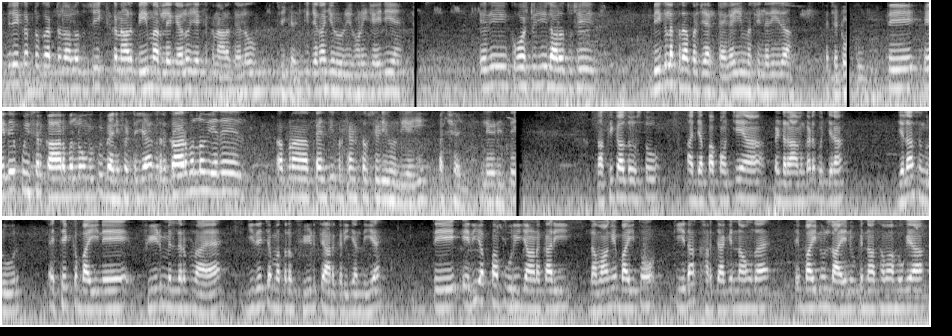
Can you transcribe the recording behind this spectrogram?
ਇਹਦੀ ਵੀਰੇ ਘੱਟੋ ਘੱਟ ਲਾ ਲਓ ਤੁਸੀਂ ਇੱਕ ਨਾਲ 20 ਮਰਲੇ ਕਹਿ ਲਓ ਜਾਂ ਇੱਕ ਕਨਾਲ ਕਹਿ ਲਓ। ਠੀਕ ਹੈ ਜੀ। ਕਿ ਜਗ੍ਹਾ ਜ਼ਰੂਰੀ ਹੋਣੀ ਚਾਹੀਦੀ ਹੈ। ਇਹਦੀ ਕੋਸਟ ਜੀ ਲਾ ਲਓ ਤੁਸੀਂ 20 ਕੁ ਲੱਖ ਦਾ ਪ੍ਰੋਜੈਕਟ ਹੈਗਾ ਜੀ ਮਸ਼ੀਨਰੀ ਦਾ। ਅੱਛਾ ਟੋ- ਤੇ ਇਹਦੇ ਕੋਈ ਸਰਕਾਰ ਵੱਲੋਂ ਵੀ ਕੋਈ ਬੈਨੀਫਿਟ ਜਾਂ ਸਰਕਾਰ ਵੱਲੋਂ ਵੀ ਇਹਦੇ ਆਪਣਾ 35% ਸਬਸਿਡੀ ਹੁੰਦੀ ਹੈ ਜੀ। ਅੱਛਾ ਜੀ। ਲੇਡੀਜ਼ ਤੇ। ਸਤਿ ਸ਼੍ਰੀ ਅਕਾਲ ਦੋਸਤੋ ਅੱਜ ਆਪਾਂ ਪਹੁੰਚੇ ਆ ਪਿੰਡ ਰਾਮਗੜ੍ਹ ਗੁੱਜਰਾਂ ਜ਼ਿਲ੍ਹਾ ਸੰਗਰੂਰ। ਇੱਥੇ ਇੱਕ ਬਾਈ ਨੇ ਫੀਡ ਮਿਲਰ ਬਣਾਇਆ ਹੈ। ਜਿਹਦੇ 'ਚ ਮਤਲਬ ਫੀਡ ਤਿਆਰ ਕਰੀ ਜਾਂਦੀ ਹੈ। ਤੇ ਇਹਦੀ ਆਪਾਂ ਪੂਰੀ ਜਾਣਕਾਰੀ ਲਵਾਂਗੇ ਬਾਈ ਤੋਂ ਕਿ ਇਹਦਾ ਖਰਚਾ ਕਿੰਨਾ ਆਉਂਦਾ ਹੈ ਤੇ ਬਾਈ ਨੂੰ ਲਾਏ ਨੂੰ ਕਿੰਨਾ ਸਮਾਂ ਹੋ ਗਿਆ।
